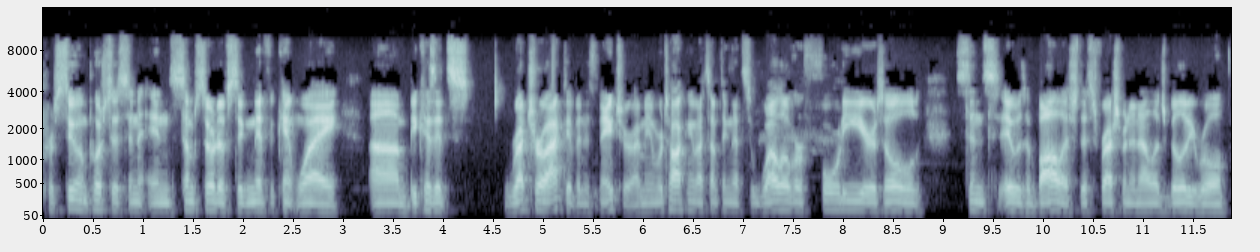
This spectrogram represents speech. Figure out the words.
pursue and push this in in some sort of significant way, um, because it's retroactive in its nature. I mean, we're talking about something that's well over 40 years old since it was abolished. This freshman ineligibility rule.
